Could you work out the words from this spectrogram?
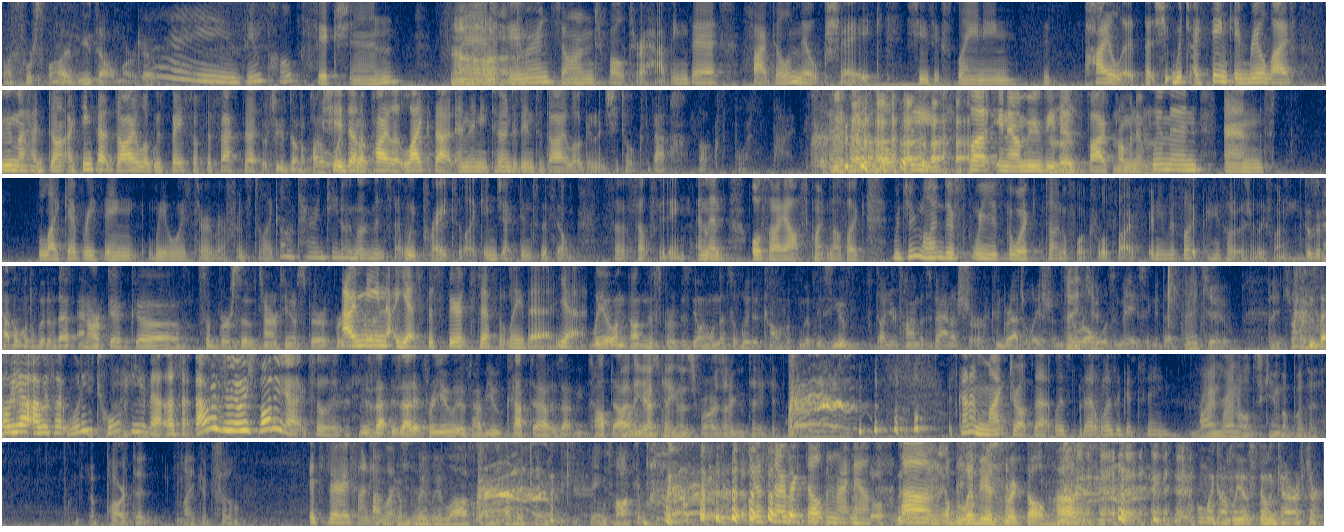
Fox Force 5, you tell, Margot. Nice. In Pulp Fiction, when Uma and John Travolta are having their $5 milkshake, she's explaining the pilot that she, which I think in real life, Uma had done. I think that dialogue was based off the fact that, That she had done a pilot she like had done that. a pilot like that, and then he turned it into dialogue, and then she talks about Fox Force 5. And it's like a whole scene. But in our movie, there's five prominent good. women, and like everything, we always throw a reference to like, oh, Tarantino moments that we pray to like inject into the film. So it felt fitting. And Does- then also I asked Quentin, I was like, would you mind if we used the working title Fox Force 5? And he was like, he thought it was really funny. Does it have a little bit of that anarchic, uh, subversive Tarantino spirit? I of Prey? mean, yes, the spirit's definitely there. Yeah. Leo on, on this group is the only one that's alluded to comic book movies. You've done your time as Vanisher. Congratulations. Thank your role you. was amazing in Deadpool Thank 2. you. Thank you. Oh yeah, I was like, what are you talking about? That's right. That was really funny actually. is that is that it for you? If, have you capped out? Is that you topped out? I think I've taken as far as I can take it. It's kind of mic drop. That was that was a good scene. Ryan Reynolds came up with a, a part that I could fill. It's very funny. I'm completely it. lost in everything that's being talked about. You're so Rick Dalton right now. Um, Oblivious Rick Dalton, huh? oh my God, Leo's still in character.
